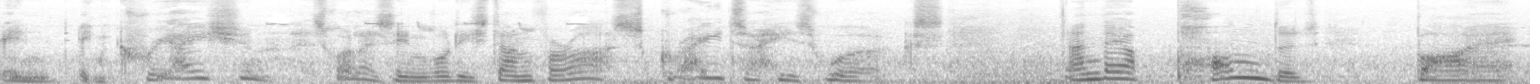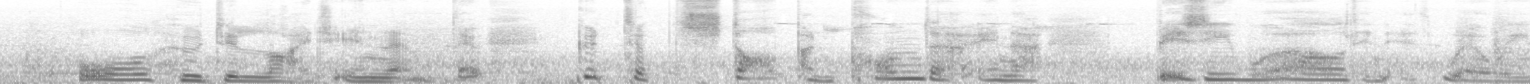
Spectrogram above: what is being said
in, in creation as well as in what He's done for us. Great are His works, and they are pondered by all who delight in them. They're good to stop and ponder in a busy world in, where we,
